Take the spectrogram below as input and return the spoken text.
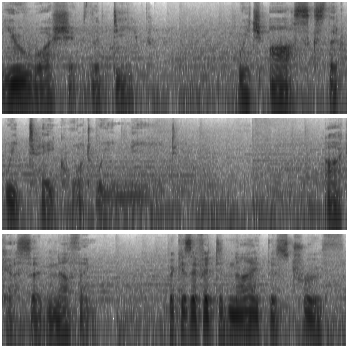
You worship the deep which asks that we take what we need. Akka said nothing, because if it denied this truth,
